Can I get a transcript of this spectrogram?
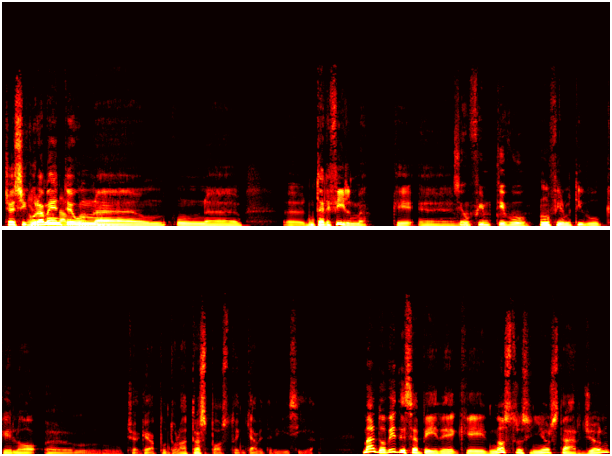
C'è sicuramente un, uh, un, un, uh, un telefilm che, eh, sì, un film tv. Un film tv che, lo, ehm, cioè che appunto lo ha trasposto in chiave televisiva. Ma dovete sapere che il nostro signor Sturgeon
